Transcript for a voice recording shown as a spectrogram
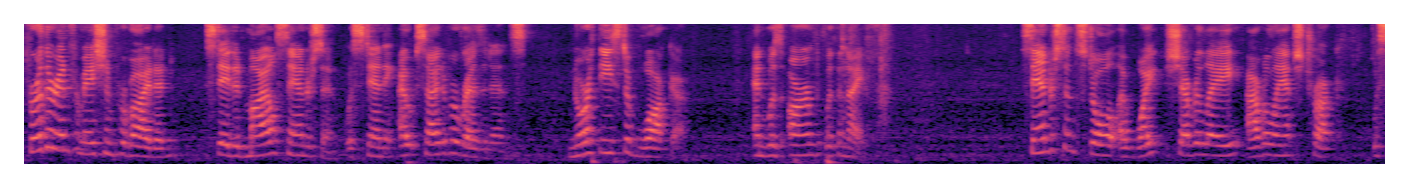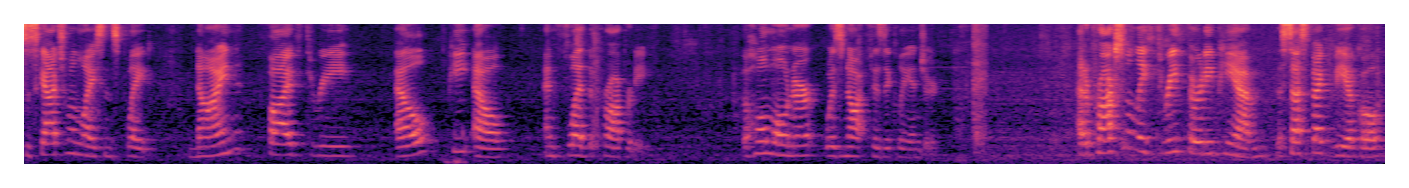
Further information provided stated Myles Sanderson was standing outside of a residence northeast of Wakaw and was armed with a knife. Sanderson stole a white Chevrolet Avalanche truck with Saskatchewan license plate 953LPL and fled the property. The homeowner was not physically injured. At approximately 3:30 p.m., the suspect vehicle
